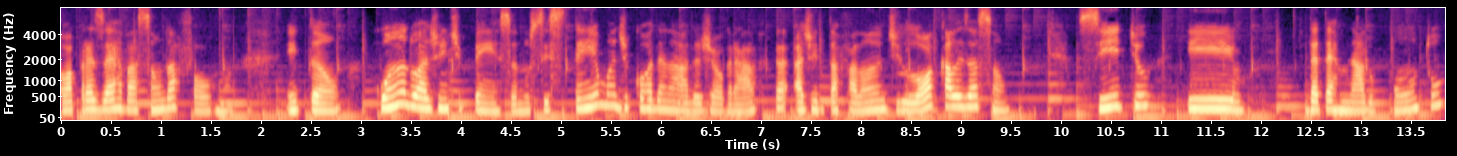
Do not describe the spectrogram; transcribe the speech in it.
ou a preservação da forma. Então, quando a gente pensa no sistema de coordenada geográfica, a gente está falando de localização, sítio e determinado ponto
